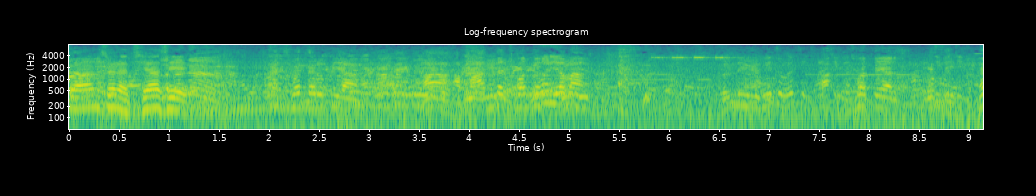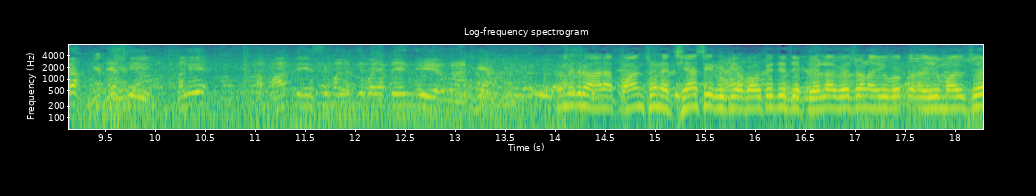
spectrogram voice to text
પાંચસો ને છ્યાસી છોતેર રૂપિયા ને છોતેર મિત્રો આના પાંચસો ને છ્યાસી રૂપિયા ભાવ થયો છે જે પહેલા વેચાણ આવ્યું માલ છે.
